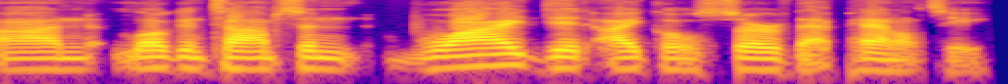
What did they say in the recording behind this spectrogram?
on Logan Thompson. Why did Eichel serve that penalty?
